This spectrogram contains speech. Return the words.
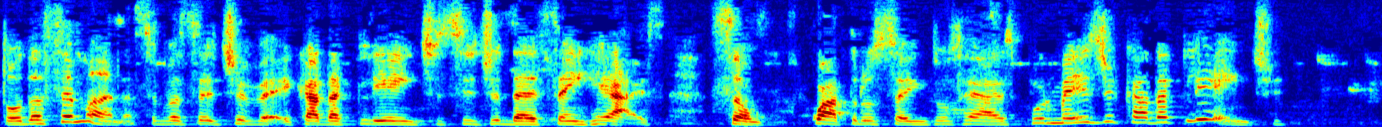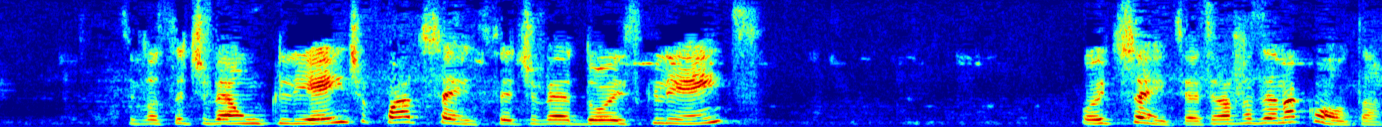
toda semana, se você tiver, e cada cliente, se te der 100 reais, são 400 reais por mês de cada cliente. Se você tiver um cliente, 400. Se você tiver dois clientes, 800. Aí você vai fazendo a conta.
